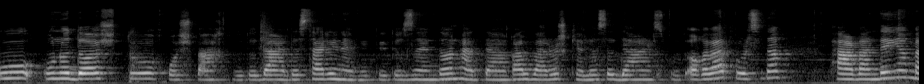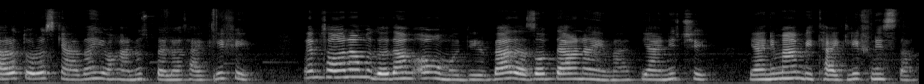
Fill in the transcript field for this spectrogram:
او اونو داشت و خوشبخت بود و دردسری نمی‌دید و زندان حداقل براش کلاس درس بود. عاقبت پرسیدم پرونده هم برات درست کردن یا هنوز بلا تکلیفی؟ امتحانم رو دادم آقا مدیر بعد از آب در نیومد. یعنی چی؟ یعنی من بی تکلیف نیستم.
